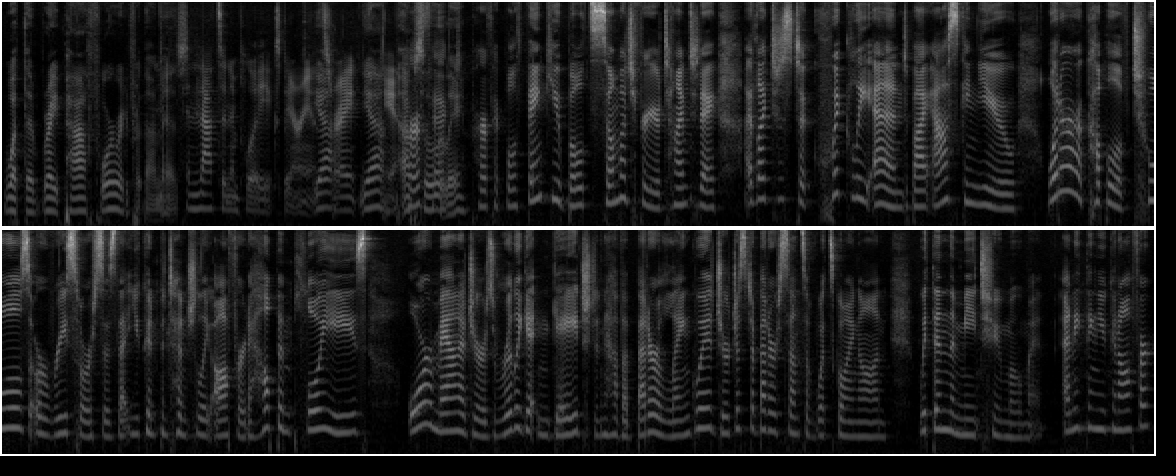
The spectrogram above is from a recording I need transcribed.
what the right path forward for them is. And that's an employee experience, yeah. right? Yeah, yeah. absolutely. Perfect. Perfect. Well, thank you both so much for your time today. I'd like just to quickly end by asking you what are a couple of tools or resources that you can potentially offer to help employees or managers really get engaged and have a better language or just a better sense of what's going on within the Me Too movement. Anything you can offer?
